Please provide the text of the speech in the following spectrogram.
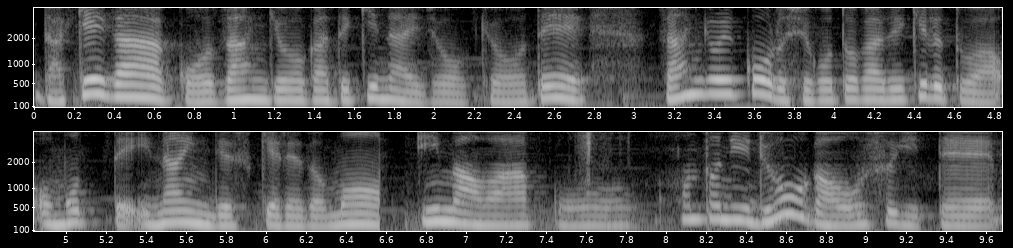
だけがこう残業ができない状況で残業イコール仕事ができるとは思っていないんですけれども今はこう本当に量が多すぎて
